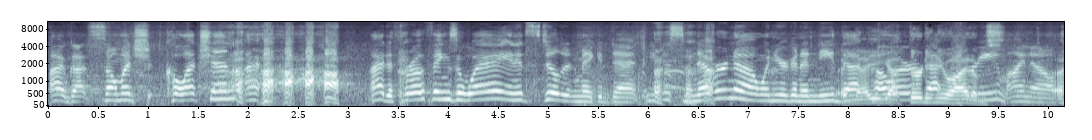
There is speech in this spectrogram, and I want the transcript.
I've got so much collection. I, I had to throw things away, and it still didn't make a dent. You just never know when you're going to need that now you color. got 30 that new items. cream. I know.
